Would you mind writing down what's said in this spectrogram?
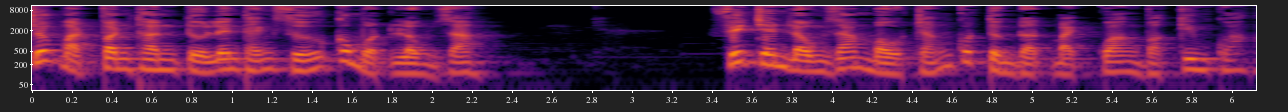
Trước mặt phân thân Tử Liên Thánh Sứ có một lồng giam. Phía trên lồng giam màu trắng có từng đợt bạch quang và kim quang.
